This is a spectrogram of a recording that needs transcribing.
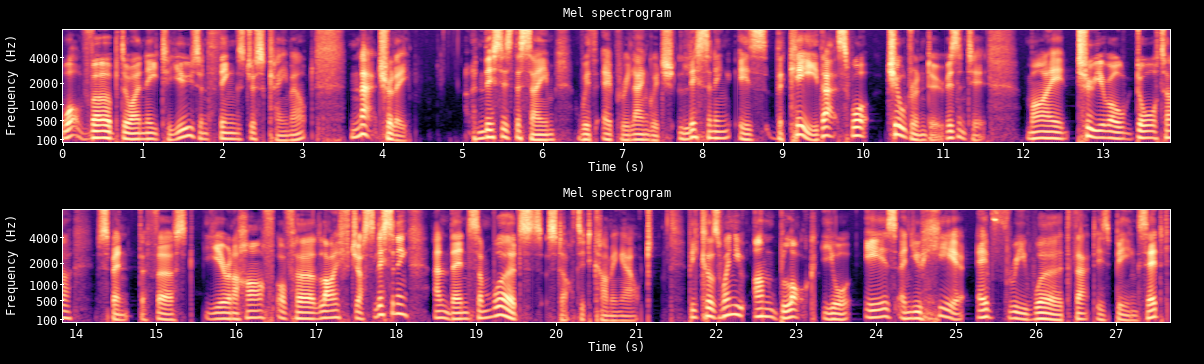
what verb do I need to use? And things just came out naturally. And this is the same with every language. Listening is the key. That's what children do, isn't it? My two year old daughter spent the first year and a half of her life just listening, and then some words started coming out. Because when you unblock your ears and you hear every word that is being said,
